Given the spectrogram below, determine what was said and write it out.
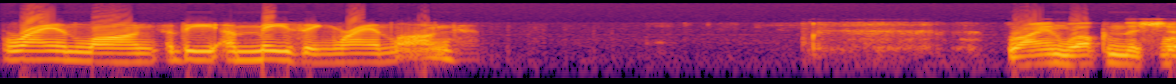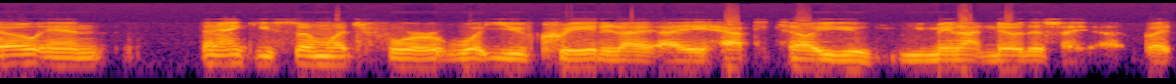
Ryan Long, the amazing Ryan Long. Ryan, welcome to the show, and thank you so much for what you've created. I, I have to tell you, you may not know this, I, but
